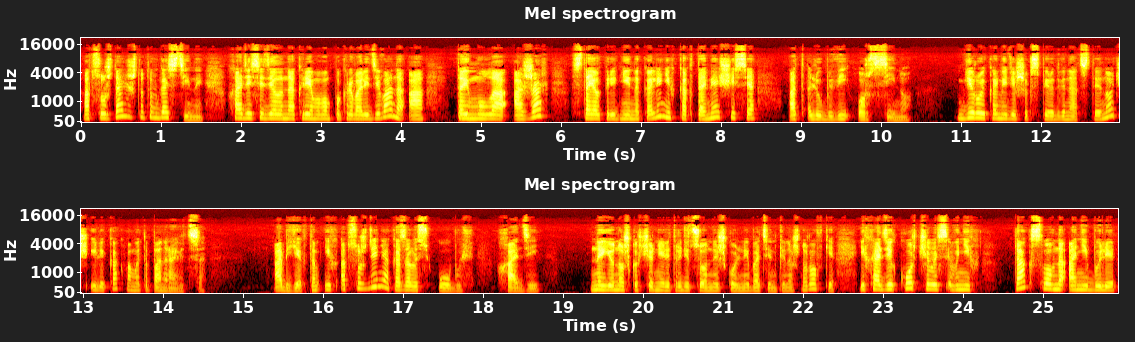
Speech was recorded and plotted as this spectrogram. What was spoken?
обсуждали что-то в гостиной. Хадия сидела на кремовом покрывале дивана, а Таймула Ажар стоял перед ней на коленях, как томящийся от любви Орсино. Герой комедии Шекспира «Двенадцатая ночь» или как вам это понравится. Объектом их обсуждения оказалась обувь Хади. На ее ножках чернели традиционные школьные ботинки на шнуровке, и Хади корчилась в них так, словно они были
